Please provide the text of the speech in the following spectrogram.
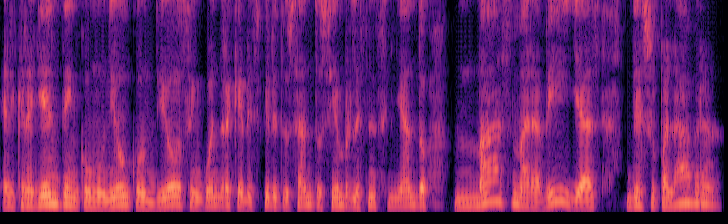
El creyente en comunión con Dios encuentra que el Espíritu Santo siempre le está enseñando más maravillas de su palabra.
